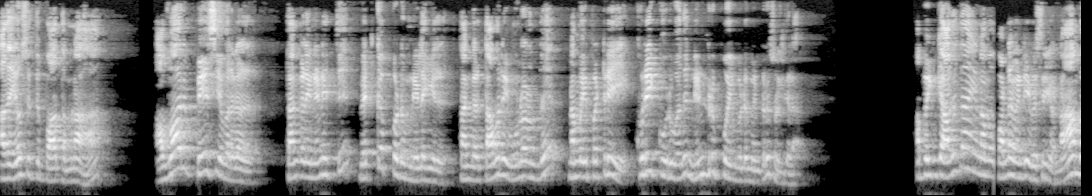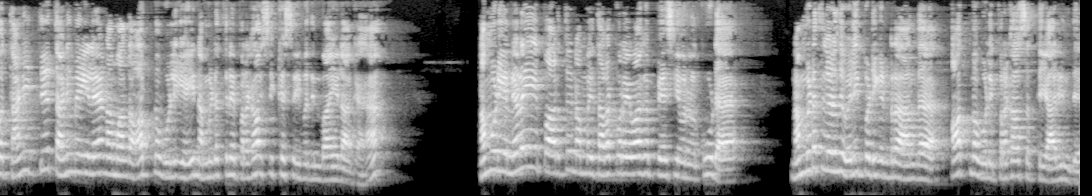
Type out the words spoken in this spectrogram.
அதை யோசித்து பார்த்தோம்னா அவ்வாறு பேசியவர்கள் தங்களை நினைத்து வெட்கப்படும் நிலையில் தங்கள் தவறை உணர்ந்து நம்மை பற்றி குறை கூறுவது நின்று போய்விடும் என்று சொல்கிறார். அப்ப இங்க அதுதான் நம்ம பண்ண வேண்டிய விஷயம். நாம தனித்து தனிமையில நம்ம அந்த ஆத்ம ஒளியை நம்மிடத்திலே பிரகாசிக்க செய்வதின் வாயிலாக நம்முடைய நிலையை பார்த்து நம்மை தரக்குறைவாக பேசியவர்கள் கூட நம்மிடத்திலிருந்து வெளிப்படுகின்ற அந்த ஆத்ம ஒளி பிரகாசத்தை அறிந்து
